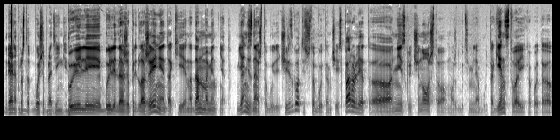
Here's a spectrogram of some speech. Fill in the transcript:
реально просто больше про деньги? Были, были даже предложения такие, на данный момент нет. Я не знаю, что будет через год, и что будет там через пару лет. Э, Не исключено, что, может быть, у меня будет агентство и какая-то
